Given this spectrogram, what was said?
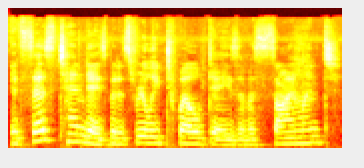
it says 10 days, but it's really 12 days of a silent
